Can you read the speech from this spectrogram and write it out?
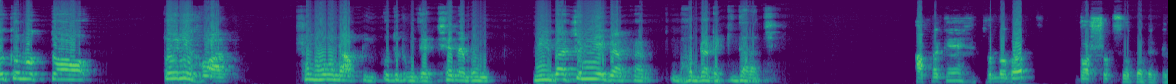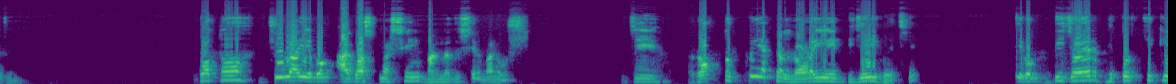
ঐকমত্য তৈরি হওয়ার সম্ভাবনা আপনি কতটুকু দেখছেন এবং নির্বাচন নিয়ে আপনার ভাবনাটা কি দাঁড়াচ্ছে? আপনাকে ধন্যবাদ, দর্শক শ্রোতাদেরকে জন্য গত জুলাই এবং আগস্ট মাসে বাংলাদেশের মানুষ যে রক্তক্ষয়ী একটা লড়াইয়ে বিজয়ী হয়েছে এবং বিজয়ের ভেতর থেকে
